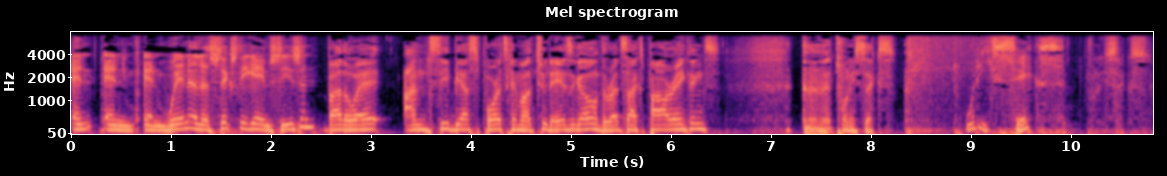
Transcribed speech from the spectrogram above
and and and win in a 60 game season, By the way, on CBS Sports came out two days ago. The Red Sox power rankings. 26. 26. 26.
